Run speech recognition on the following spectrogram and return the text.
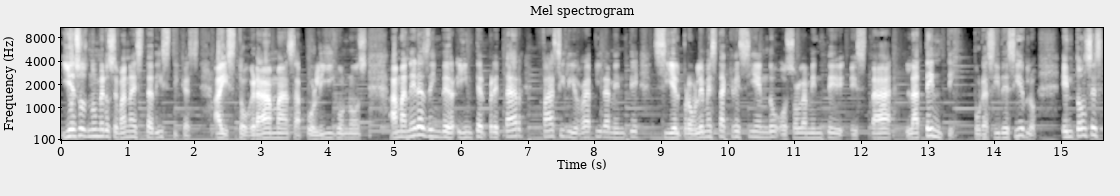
Y esos números se van a estadísticas, a histogramas, a polígonos, a maneras de interpretar fácil y rápidamente si el problema está creciendo o solamente está latente por así decirlo. Entonces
